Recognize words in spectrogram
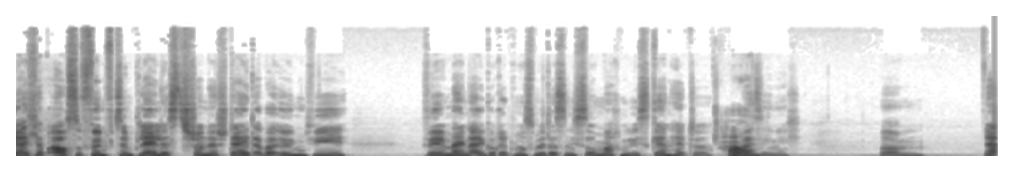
Ja, ich habe auch so 15 Playlists schon erstellt, aber irgendwie will mein Algorithmus mir das nicht so machen, wie ich es gern hätte. Ha. Weiß ich nicht. Ähm, ja,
